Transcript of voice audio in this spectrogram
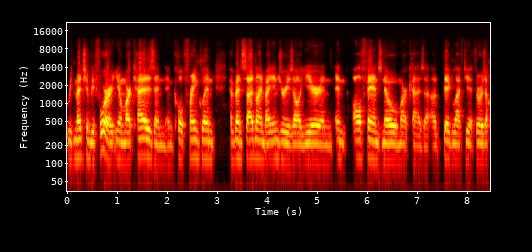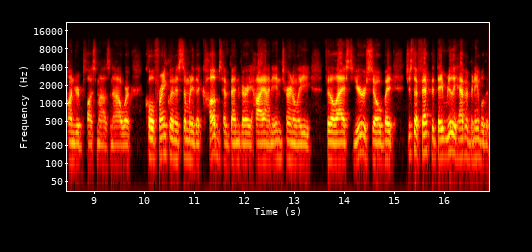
we've mentioned before, you know, Marquez and, and Kohl Franklin have been sidelined by injuries all year. And, and all fans know Marquez, a, a big lefty that throws 100 plus miles an hour. Kohl Franklin is somebody the Cubs have been very high on internally for the last year or so. But just the fact that they really haven't been able to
